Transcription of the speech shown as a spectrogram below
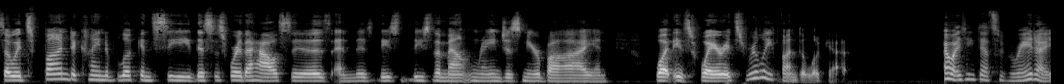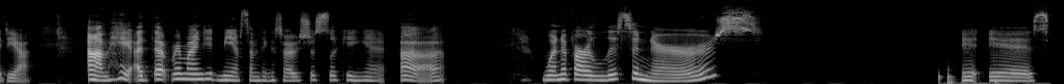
So it's fun to kind of look and see this is where the house is, and this, these these are the mountain ranges nearby, and what is where. It's really fun to look at. Oh, I think that's a great idea. Um, hey, uh, that reminded me of something. So I was just looking at uh, one of our listeners. It is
